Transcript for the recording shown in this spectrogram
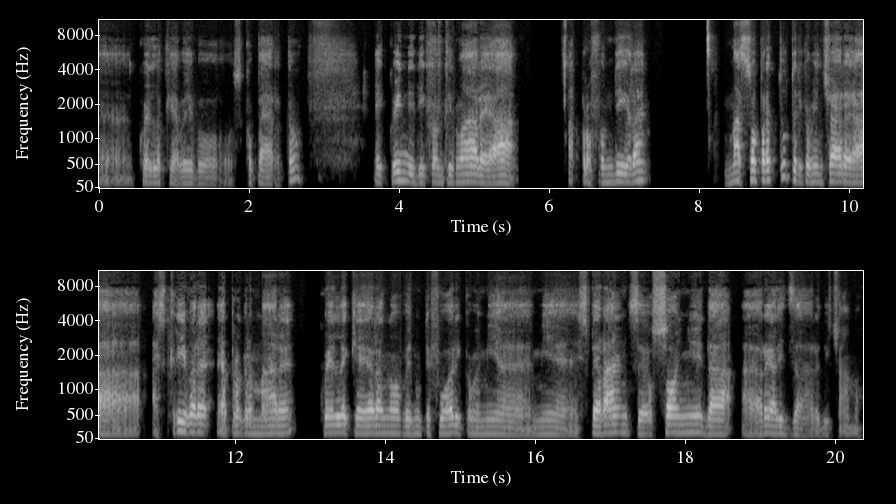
eh, quello che avevo scoperto e quindi di continuare a approfondire, ma soprattutto di cominciare a, a scrivere e a programmare quelle che erano venute fuori come mie, mie speranze o sogni da uh, realizzare, diciamo.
